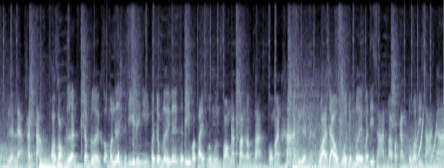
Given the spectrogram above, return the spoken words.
2 เดือนแล้วขั้นต่ำพอ 2 เดือนจำเลยก็มาเลื่อนคดีได้อีกพอจำเลยเลื่อนคดีพอไต่สวนมูลฟ้องนัดฟังคำสั่งประมาณ 5 เดือนกว่าจะเอาตัวจำเลยมาที่ศาลมาประกันตัวที่ศาลได้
